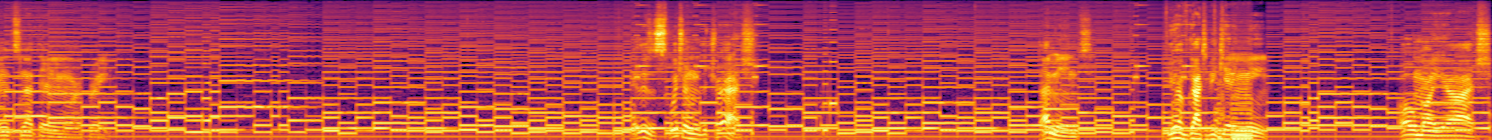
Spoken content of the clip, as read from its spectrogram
And it's not there anymore. Switch under the trash. That means you have got to be kidding me. Oh my gosh.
